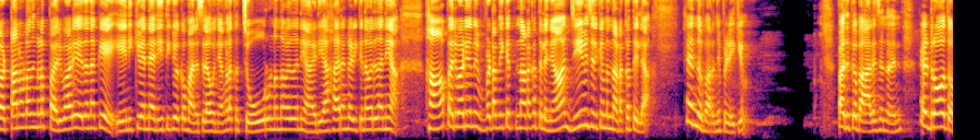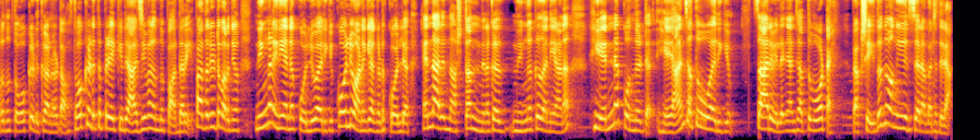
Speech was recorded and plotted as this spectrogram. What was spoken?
കെട്ടാനുള്ള നിങ്ങളുടെ പരിപാടി ഏതെന്നൊക്കെ എനിക്കും എന്റെ അനിയത്തിക്കും ഒക്കെ മനസ്സിലാവും. ഞങ്ങളൊക്കെ ചോറുണ്ണുന്നവർ തന്നെയാണ് അരിയാഹാരം കഴിക്കുന്നവർ തന്നെയാണ് ആ പരിപാടിയൊന്നും ഇവിടെ നിൽക്ക നടക്കത്തില്ല. ഞാൻ ജീവിച്ചിരിക്കുമ്പോൾ നടക്കത്തില്ല എന്ന് പറഞ്ഞപ്പോഴേക്കും പതുക്കെ ബാലചന്ദ്രൻ ഡ്രോ തുറന്ന് തോക്കെടുക്കുകയാണ് കേട്ടോ. തോക്കെടുത്തപ്പോഴേക്കും രാജീവൻ ഒന്ന് പതറി. പതറിയിട്ട് പറഞ്ഞു നിങ്ങൾ ഇനി എന്നെ കൊല്ലുമായിരിക്കും കൊല്ലുവാണെങ്കിൽ അങ്ങോട്ട് കൊല്ല്. എന്നാലും നഷ്ടം നിനക്ക് നിങ്ങൾക്ക് തന്നെയാണ്. എന്നെ കൊന്നിട്ട് ഞാൻ ചത്തു പോവായിരിക്കും സാരമില്ല ഞാൻ ചത്തു പോട്ടെ പക്ഷേ ഇതൊന്നും അംഗീകരിച്ച് തരാൻ പറ്റത്തില്ല.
